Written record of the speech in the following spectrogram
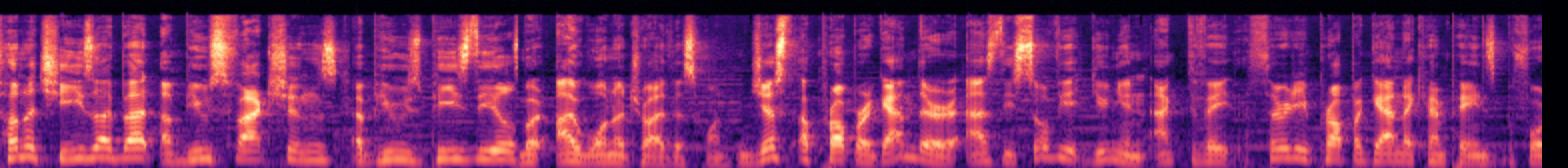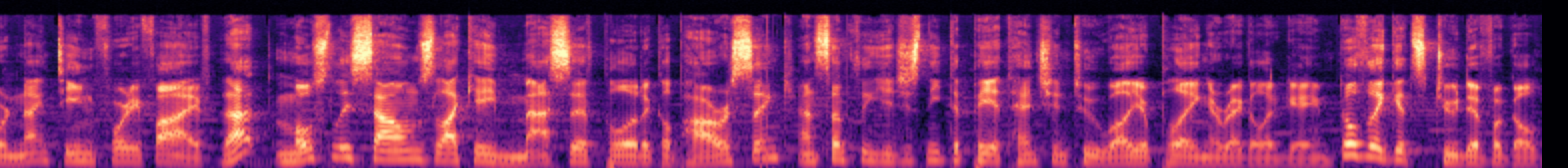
ton of cheese, I bet. Abuse factions, abuse peace deals, but I wanna try this one. Just a propaganda as the Soviet Union activate 30 propaganda campaigns before 1945. That mostly sounds like a massive political power sink and something you just need to pay attention to while you're playing a regular game. Don't think it's too difficult.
